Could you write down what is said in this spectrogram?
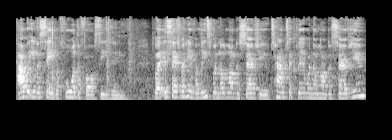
I would even say before the fall season. But it says right here, release will no longer serve you. Time to clear will no longer serve you.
